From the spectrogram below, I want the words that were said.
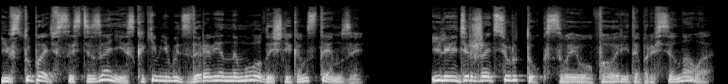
и вступать в состязание с каким-нибудь здоровенным лодочником с Темзы или держать сюртук своего фаворита-профессионала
